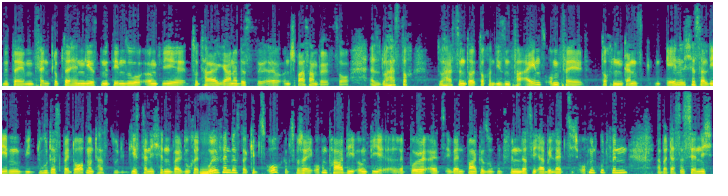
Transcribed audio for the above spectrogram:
mit deinem Fanclub dahin gehst, mit dem du irgendwie total gerne bist äh, und Spaß haben willst. So, also du hast doch, du hast in, doch in diesem Vereinsumfeld doch ein ganz ähnliches Erleben, wie du das bei Dortmund hast. Du, gehst ja nicht hin, weil du Red Mhm. Bull-Fan bist. Da gibt's auch, gibt's wahrscheinlich auch ein paar, die irgendwie Red Bull als Eventmarke so gut finden, dass sie RB Leipzig auch mit gut finden. Aber das ist ja nicht,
